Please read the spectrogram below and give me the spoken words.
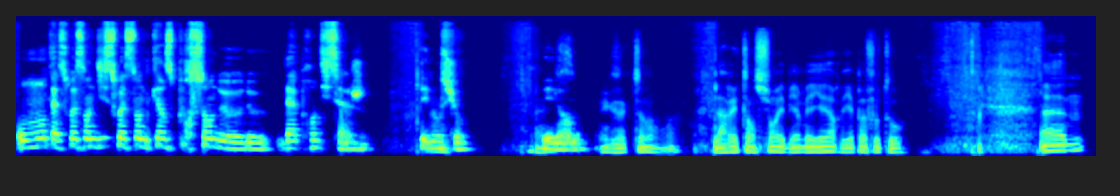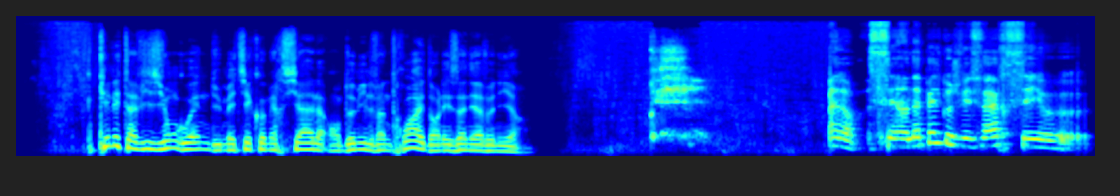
On monte à 70-75 de d'apprentissage des notions. énorme. Exactement. La rétention est bien meilleure, il n'y a pas photo. Euh, quelle est ta vision, Gwen, du métier commercial en 2023 et dans les années à venir? Alors, c'est un appel que je vais faire, c'est euh,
